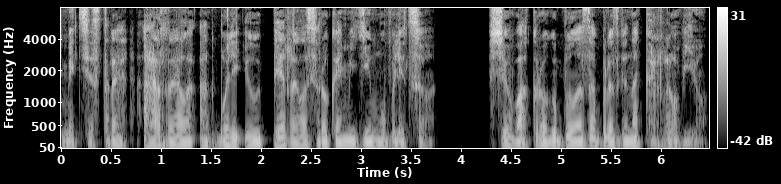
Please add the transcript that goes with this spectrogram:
Медсестра орала от боли и упиралась руками ему в лицо. Все вокруг было забрызгано кровью.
